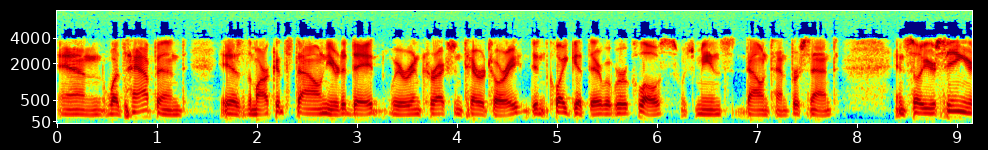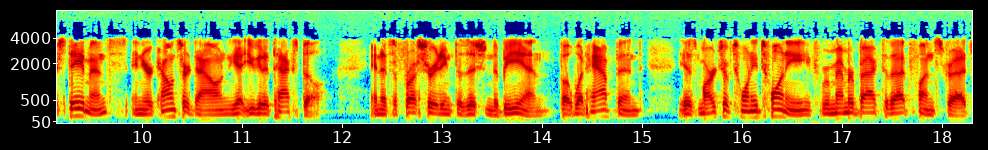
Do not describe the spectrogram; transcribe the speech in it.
And what's happened is the market's down year to date. We were in correction territory. Didn't quite get there, but we were close, which means down 10%. And so you're seeing your statements and your accounts are down, yet you get a tax bill. And it's a frustrating position to be in. But what happened is March of 2020, if you remember back to that fun stretch,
